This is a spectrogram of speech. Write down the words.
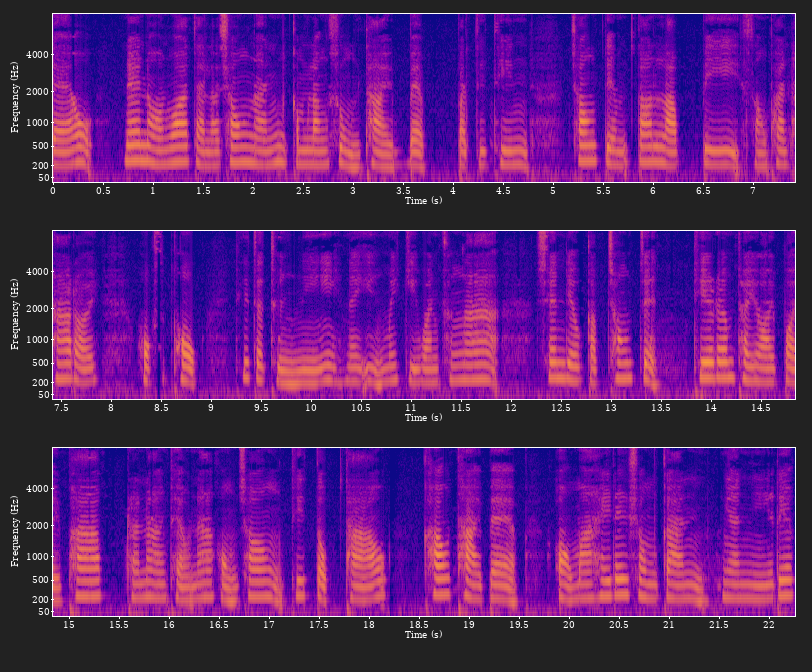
แล้ว แน่นอนว่าแต่ละช่องนั้นกำลังสุ่มถ่ายแบบปฏิทิน ช่องเตรียมต้อนรับปี 2566 ที่จะถึงนี้ในอีกไม่กี่วันข้างหน้า เช่นเดียวกับช่อง7ที่เริ่มทยอยปล่อยภาพ พระนางแถวหน้าของช่องที่ตบเท้า เข้าถ่ายแบบ ออกมาให้ได้ชมกัน งานนี้เรียก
